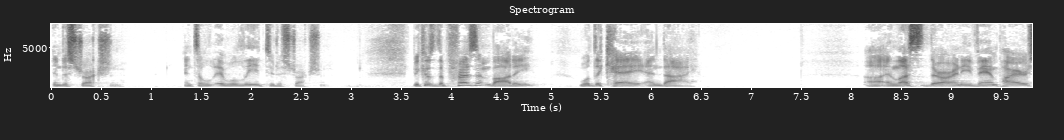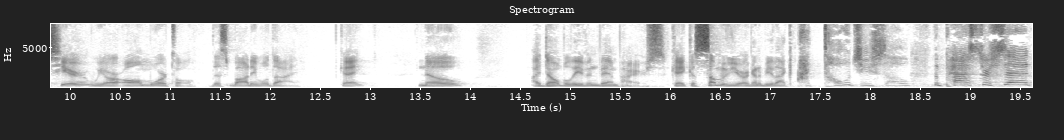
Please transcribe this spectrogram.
in destruction. And to, it will lead to destruction. Because the present body will decay and die. Uh, unless there are any vampires here, we are all mortal. This body will die. Okay? No, I don't believe in vampires. Okay? Because some of you are going to be like, I told you so. The pastor said.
